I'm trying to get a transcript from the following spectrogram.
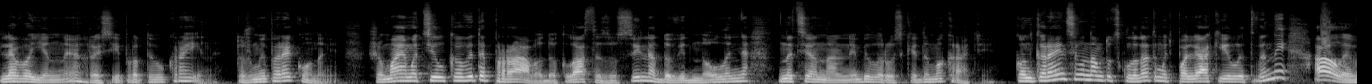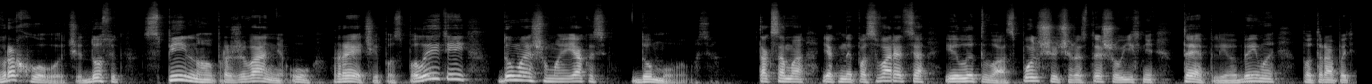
для воєнної агресії проти України. Тож ми переконані, що маємо цілковите право докласти зусилля до відновлення національної білоруської демократії. Конкуренцію нам тут складатимуть поляки і литвини, але враховуючи досвід спільного проживання у Речі Посполитій, думаю, що ми якось домовимося. Так само, як не посваряться і Литва з Польщею через те, що у їхні теплі обійми потрапить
